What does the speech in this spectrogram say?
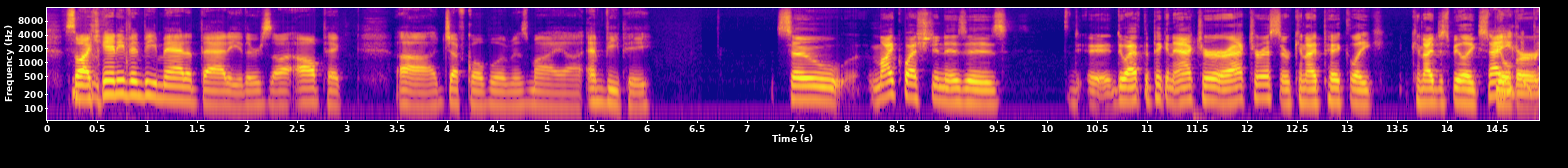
so I can't even be mad at that either. So I'll pick uh, Jeff Goldblum as my uh, MVP. So my question is: is uh, do I have to pick an actor or actress, or can I pick like? Can I just be like Spielberg? Now you can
